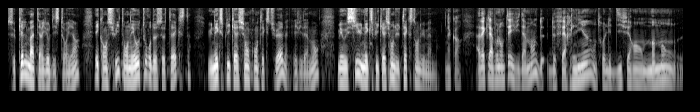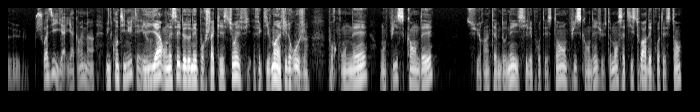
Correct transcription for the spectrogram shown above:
ce qu'est le matériau d'historien, et qu'ensuite on ait autour de ce texte une explication contextuelle, évidemment, mais aussi une explication du texte en lui-même. D'accord. Avec la volonté, évidemment, de, faire lien entre les différents moments euh, choisis. Il y, a, quand même une continuité. Il hein. y a, on essaye de donner pour chaque question, effectivement, un fil rouge, pour qu'on ait, on puisse scander sur un thème donné, ici les protestants, puisse scander justement cette histoire des protestants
